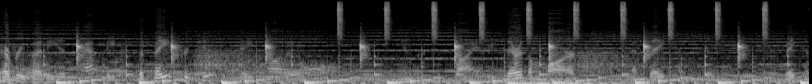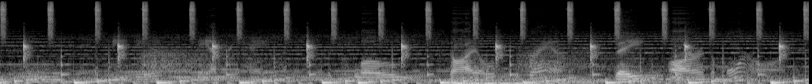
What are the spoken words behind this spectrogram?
everybody is happy. But they participate They're the marks, and they consume. They consume the media, the entertainment, the clothes, styles, the brands they are the morons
